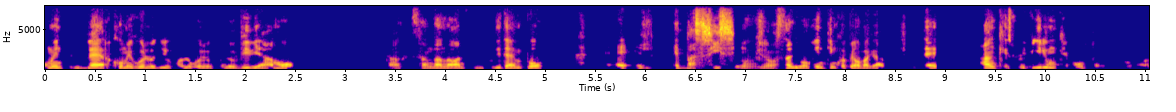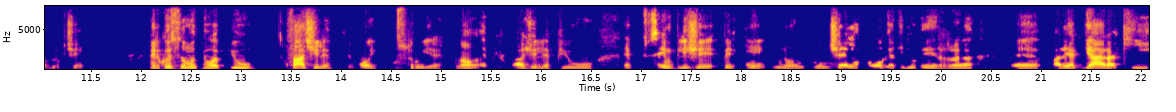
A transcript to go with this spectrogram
momento di bear come quello di quello, quello, quello viviamo, sta andando avanti un po' di tempo, è, è, bassissimo. Ci sono stati momenti in cui abbiamo pagato anche su Ethereum, che è molto la blockchain. Per questo motivo è più facile, se vuoi, costruire, no? È più facile, è più, è più semplice perché non, non, c'è la foga di dover eh, fare a gara chi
